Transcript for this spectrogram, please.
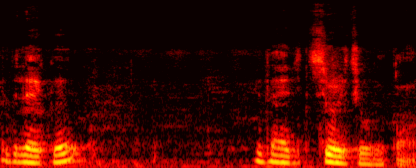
ഇതിലേക്ക് ഇത് അരിച്ചൊഴിച്ച് കൊടുക്കാം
